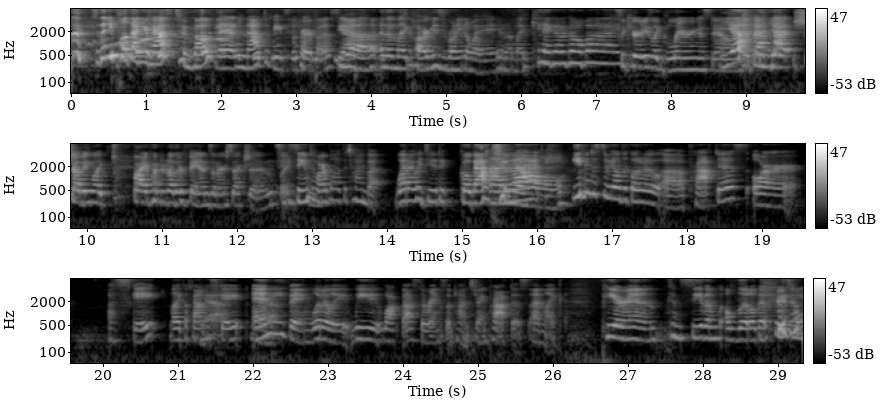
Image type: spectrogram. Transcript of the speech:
hear. So then you pull down your mask to mouth it, and that defeats the purpose. Yeah. Yeah. and then like Harvey's running away, and I'm like, okay, I gotta go, bye. Security's like glaring us down, Yeah. but then yet shoving like 500 other fans in our sections. Like, it seemed horrible at the time, but what I would do to go back to I that, know. even just to be able to go to a practice or a skate, like a found Yeah. skate, Yeah. anything. Literally, we walk past the rink sometimes during practice and like peer in and can see them a little bit through the Yeah.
